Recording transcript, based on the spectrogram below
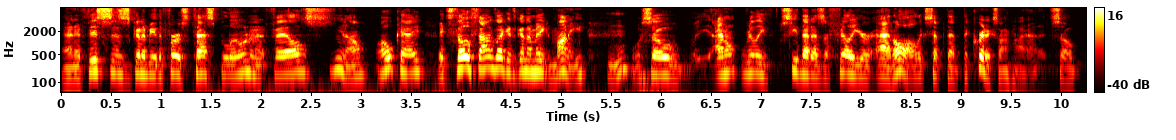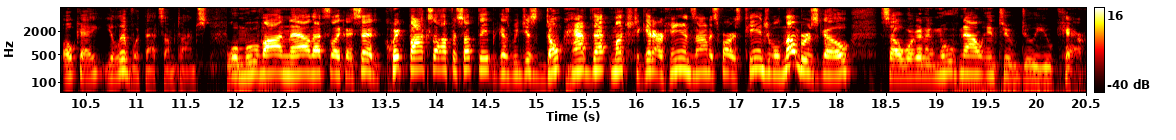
and if this is going to be the first test balloon and it fails, you know, okay. It still sounds like it's going to make money, Mm-hmm. so I don't really see that as a failure at all, except that the critics aren't high on it. So okay, you live with that sometimes. We'll move on now. That's like I said, quick box office update because we just don't have that much to get our hands on as far as tangible numbers go. So we're going to move now into Do You Care?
